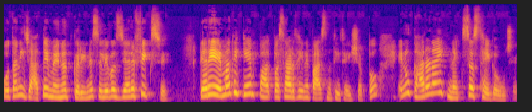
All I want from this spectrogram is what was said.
પોતાની જાતે મહેનત કરીને સિલેબસ જ્યારે ફિક્સ છે ત્યારે એમાંથી કેમ પસાર થઈને પાસ નથી થઈ શકતો? એનું કારણ આ એક નેક્સસ થઈ ગયું છે.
